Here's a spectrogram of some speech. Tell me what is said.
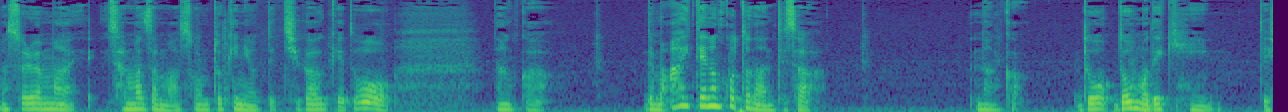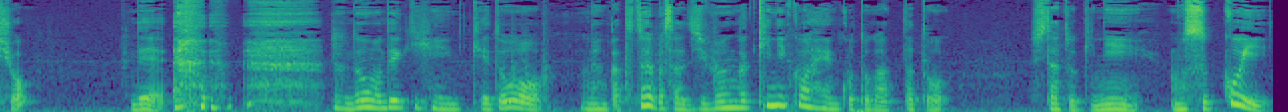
まあ、それはまあ様々その時によって違うけどなんかでも相手のことなんてさなんかどどうもできひんでしょ？で でもどうもできひんけどなんか例えばさ自分が気に食わへんことがあったとした時にもうすっごい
